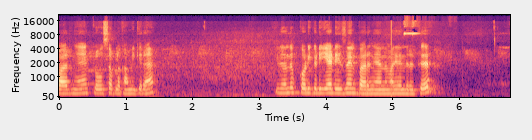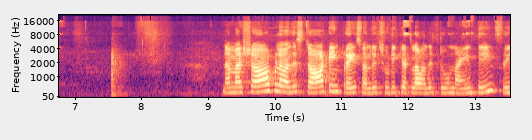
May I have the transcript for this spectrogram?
பாருங்கள் க்ளோஸ்அப்பில் காமிக்கிறேன். இது வந்து கொடி கொடியாக டிசைன் பாருங்கள் அந்த மாதிரி வந்துருக்கு. நம்ம ஷாப்பில் வந்து ஸ்டார்டிங் ப்ரைஸ் வந்து சுடிக்கெட்லாம் வந்து டூ நைன்ட்டி ஃப்ரீ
